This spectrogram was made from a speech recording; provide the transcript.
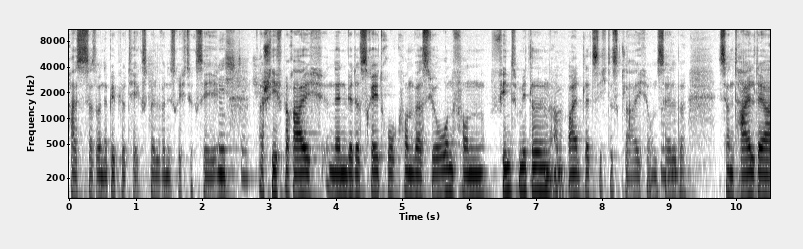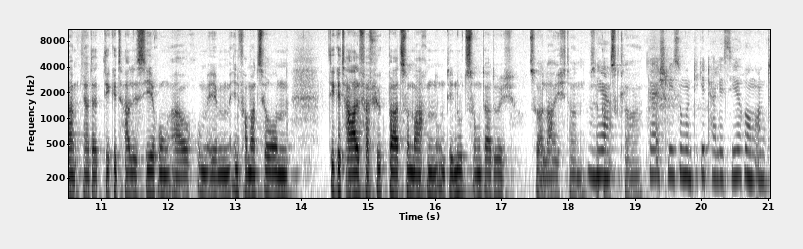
heißt es ja so in der Bibliothekswelt, wenn ich es richtig sehe. Richtig. Im Archivbereich nennen wir das Retrokonversion von Findmitteln, mhm. aber meint letztlich das Gleiche und selbe. Mhm ist ja ein Teil der, ja, der Digitalisierung auch, um eben Informationen digital verfügbar zu machen und die Nutzung dadurch zu erleichtern, ist ja, ja, ganz klar. Der Erschließung und Digitalisierung und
